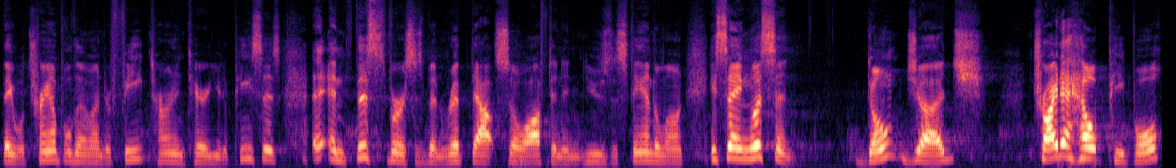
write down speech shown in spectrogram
they will trample them under feet, turn and tear you to pieces. And this verse has been ripped out so often and used as standalone. He's saying, listen, don't judge, try to help people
